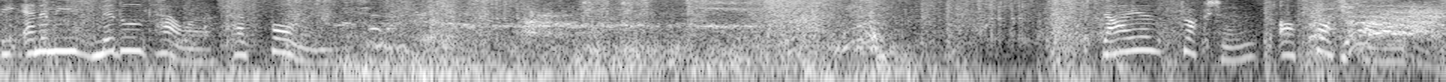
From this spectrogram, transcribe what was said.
The enemy's middle tower has fallen. Dire's structures are fortified.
